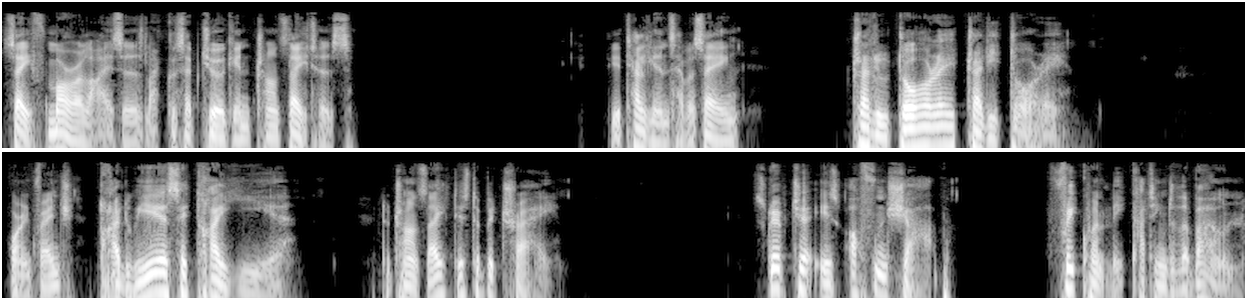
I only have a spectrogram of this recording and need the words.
safe moralizers like the Septuagint translators. The Italians have a saying, traduttore traditore, or in French, Traduire, c'est trahir. To translate is to betray. Scripture is often sharp, frequently cutting to the bone,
